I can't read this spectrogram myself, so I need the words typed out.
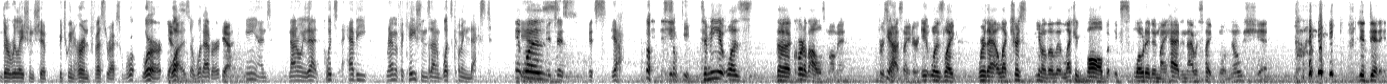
their relationship between her and Professor X were, were Yes. was or whatever yeah. and not only that puts heavy ramifications on what's coming next It And was it's just it's yeah it's so deep to me it was the Court of Owls moment for Scott Yeah. Snyder. It was like where that electric, you know, the electric bulb exploded in my head, and I was like, "Well, no shit, you did it."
